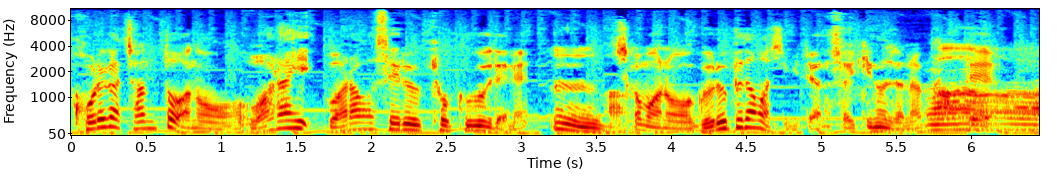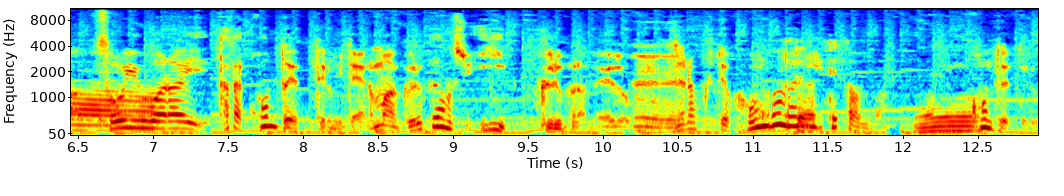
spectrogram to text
これがちゃんとあの、笑い、笑わせる曲でね。うん。しかもあの、グループ魂みたいな最近のじゃなくて、あそういう笑い、ただコントやってるみたいな、まあグループ魂いいグループなんだけど、んじゃなくて本コントやっ当にてたんだ。コントやってる。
